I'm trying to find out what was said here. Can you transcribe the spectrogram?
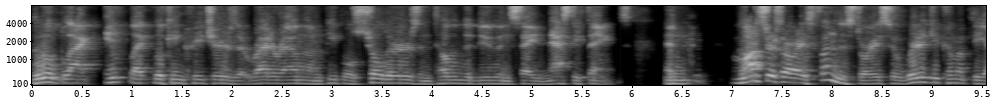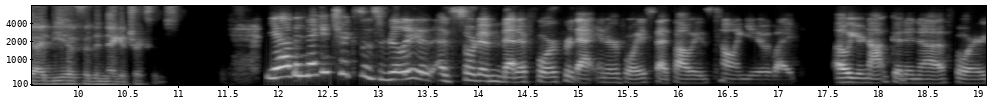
little black imp-like looking creatures that ride around on people's shoulders and tell them to do and say nasty things. And mm-hmm. monsters are always fun in the story. So where did you come up with the idea for the negatrixes? Yeah, the negatrix is really a, a sort of metaphor for that inner voice that's always telling you like, oh, you're not good enough, or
